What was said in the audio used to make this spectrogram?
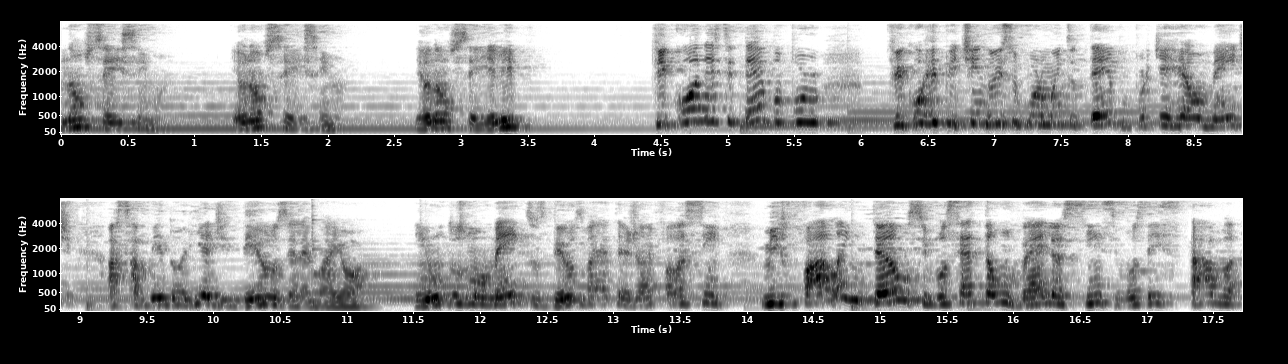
Não sei, Senhor. Eu não sei, Senhor. Eu não sei. Ele ficou nesse tempo por. Ficou repetindo isso por muito tempo, porque realmente a sabedoria de Deus ela é maior. Em um dos momentos, Deus vai até Jó e fala assim: Me fala então se você é tão velho assim, se você estava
